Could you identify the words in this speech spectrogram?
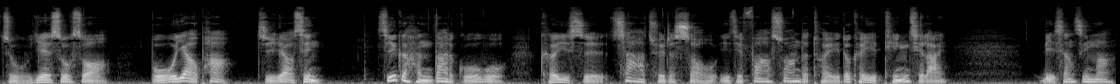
主耶稣说：“不要怕，只要信。”是一个很大的鼓舞，可以使下垂的手以及发酸的腿都可以挺起来。你相信吗？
